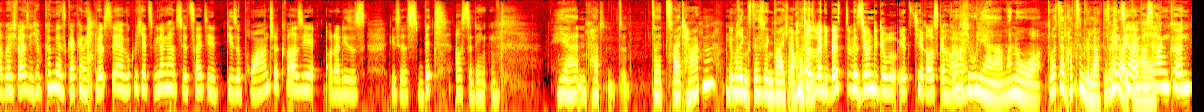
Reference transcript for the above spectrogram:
Aber ich weiß nicht, ich kann mir jetzt gar keine. Du hast ja wirklich jetzt, wie lange hast du jetzt Zeit, die, diese Pointe quasi oder dieses, dieses Bit auszudenken? Ja, ein paar, seit zwei Tagen. Übrigens, deswegen war ich auch heute. Das war die beste Version, die du jetzt hier rausgehauen Ach, hast. Julia, Mano, du hast ja trotzdem gelacht. Das Du hättest ja einfach sagen können,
